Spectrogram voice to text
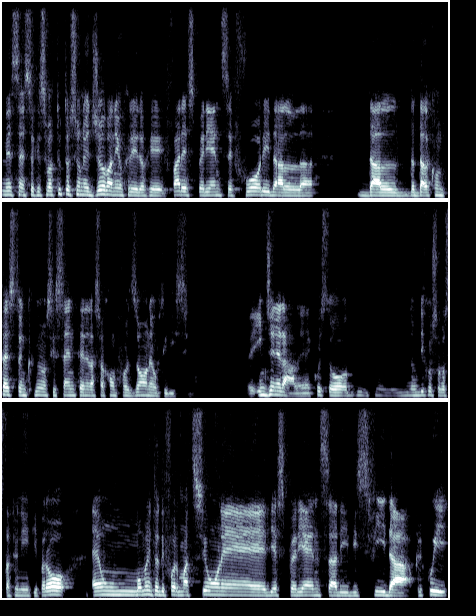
nel senso che soprattutto se uno è giovane io credo che fare esperienze fuori dal, dal, dal, contesto in cui uno si sente nella sua comfort zone è utilissimo. In generale, questo non dico solo Stati Uniti, però è un momento di formazione, di esperienza, di, di sfida, per cui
